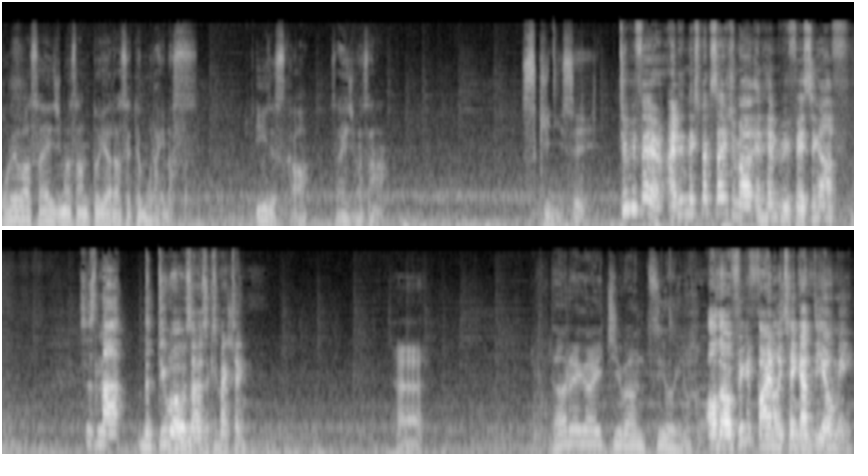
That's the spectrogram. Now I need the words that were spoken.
俺は冴島さんとやらせてもらいます。いいですか冴島さん。好きにせえ to be fair, I didn't expect Saejima and him to be facing off. This is not the duos I was expecting. Although, if we could finally take out the Omi,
